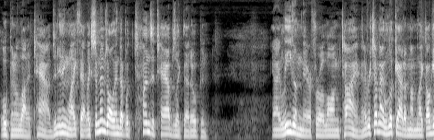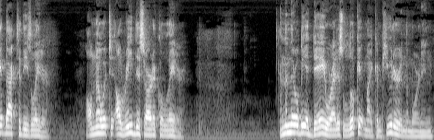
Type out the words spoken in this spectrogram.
open a lot of tabs. Anything like that. Like sometimes I'll end up with tons of tabs like that open. And I leave them there for a long time. And every time I look at them, I'm like, I'll get back to these later. I'll know it. To, I'll read this article later. And then there will be a day where I just look at my computer in the morning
